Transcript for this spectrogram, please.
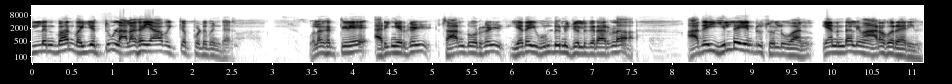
இல்லென்பான் வையத்துள் அழகையா வைக்கப்படுமென்றார் உலகத்திலே அறிஞர்கள் சான்றோர்கள் எதை உண்டுன்னு சொல்லுகிறார்களோ அதை இல்லை என்று சொல்லுவான். ஏனென்றால் இவன் அரகுர அறிவு.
